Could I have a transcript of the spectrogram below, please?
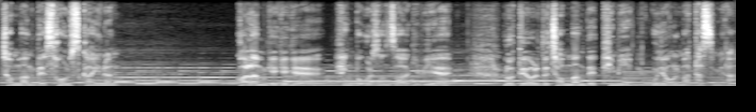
전망대 서울 스카이는 관람객에게 행복을 선사하기 위해 롯데월드 전망대 팀이 운영을 맡았습니다.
